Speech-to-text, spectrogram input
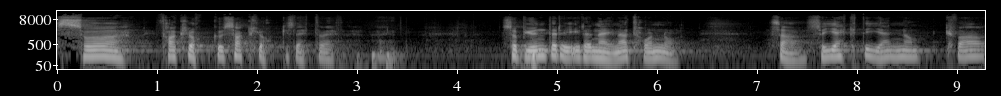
Så fra klokka sa klokkeslett Så begynte det i den ene tonna. Så gikk det gjennom hver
